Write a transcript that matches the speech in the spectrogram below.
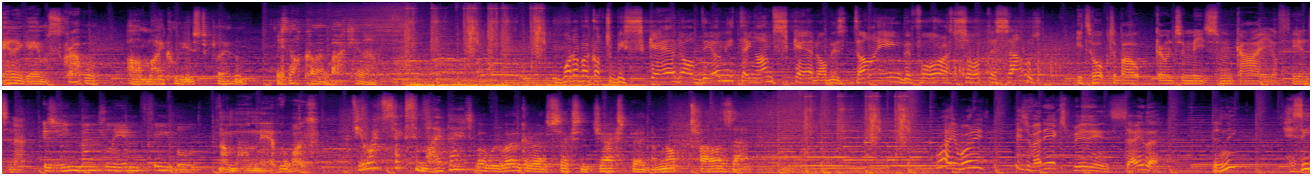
In a game of Scrabble. Our Michael used to play them. He's not coming back, you know. What have I got to be scared of? The only thing I'm scared of is dying before I sort this out. He talked about going to meet some guy off the internet. Is he mentally enfeebled? I'm on the ever was. Have you had sex in my bed? Well, we won't go to have sex in Jack's bed. I'm not Tarzan. Why are you worried? He's a very experienced sailor, isn't he? Is he?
